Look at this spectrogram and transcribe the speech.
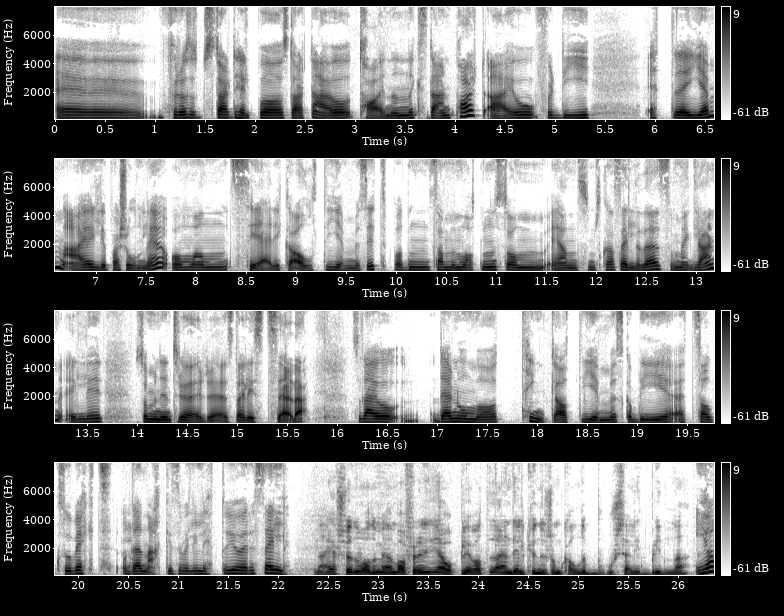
eh, for å starte helt på starten, er jo å ta inn en ekstern part. er jo fordi et eh, hjem er veldig personlig, og man ser ikke alltid hjemmet sitt på den samme måten som en som skal selge det, som megleren, eller som en interiørstylist ser det. Så det er jo det er noe med å tenke at hjemmet skal bli et salgsobjekt, og den er ikke så veldig lett å gjøre selv. Nei, Jeg skjønner hva du mener, bare for jeg opplever at det er en del kunder som kaller det bor seg litt blinde. Ja,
